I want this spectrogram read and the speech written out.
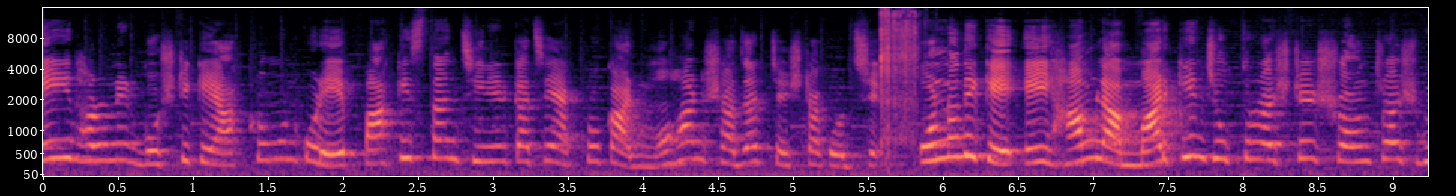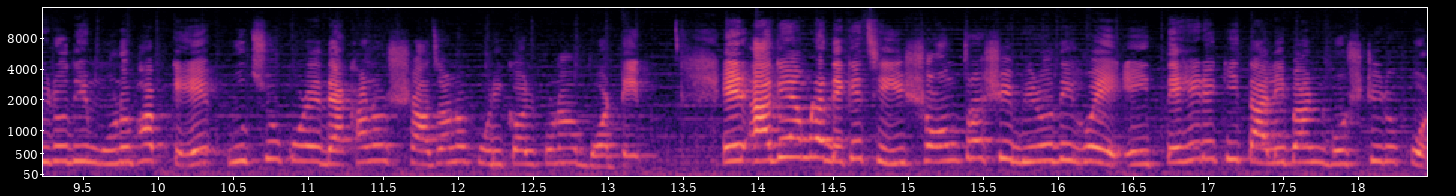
এই ধরনের গোষ্ঠীকে আক্রমণ করে পাকিস্তান চীনের কাছে এক প্রকার মহান সাজার চেষ্টা করছে। অন্যদিকে এই হামলা মার্কিন যুক্তরাষ্ট্রের সন্ত্রাস বিরোধী মনোভাবকে উঁচু করে দেখানোর সাজানো পরিকল্পনাও বটে। এর আগে আমরা দেখেছি সন্ত্রাসী বিরোধী হয়ে এই তেহেরেকি তালিবান গোষ্ঠীর উপর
